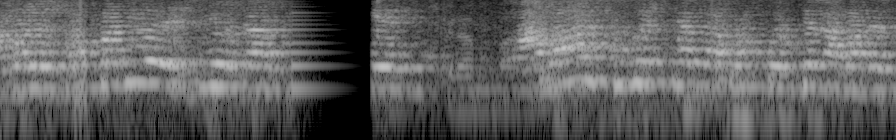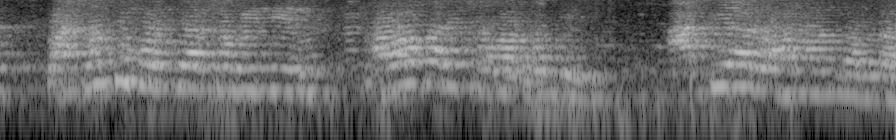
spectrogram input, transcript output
আমাদের সম্মানীয় এসিও সাহেবকে আবার শুভেচ্ছা জ্ঞাপন করছেন আমাদের বাসন্তী পঞ্চায়েত সমিতির সহকারী সভাপতি আতিয়ার রহমান মোল্লা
